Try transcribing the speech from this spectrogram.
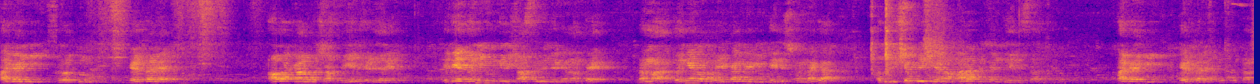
ಹಾಗಾಗಿ ಇವತ್ತು ಹೇಳ್ತಾರೆ, ಆವ ಕಾಲದ ಶಾಸ್ತ್ರ ಏನು ಹೇಳಿದರೆ ಎದೆಯ ಧ್ವನಿಗೂ ಇಲ್ಲಿ ಶಾಸ್ತ್ರವಿದ್ದೇನೆ ಅನ್ನಂತೆ ನಮ್ಮ ಧ್ವನಿಯನ್ನು ನಾವು ಏಕಾಂಗಿ ಧ್ಯಾನಿಸಿಕೊಂಡಾಗ ಅದು ವಿಶ್ವ ಪ್ರೀತಿಯನ್ನು ಮಾನವ ಪ್ರೀತಿಯನ್ನು ಧ್ಯಾನಿಸ್ತಾರೆ ಹಾಗಾಗಿ ಹೇಳ್ತಾರೆ, ನಾನು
